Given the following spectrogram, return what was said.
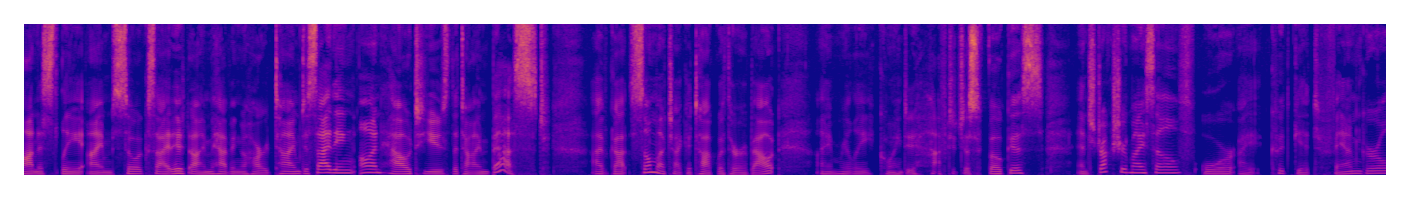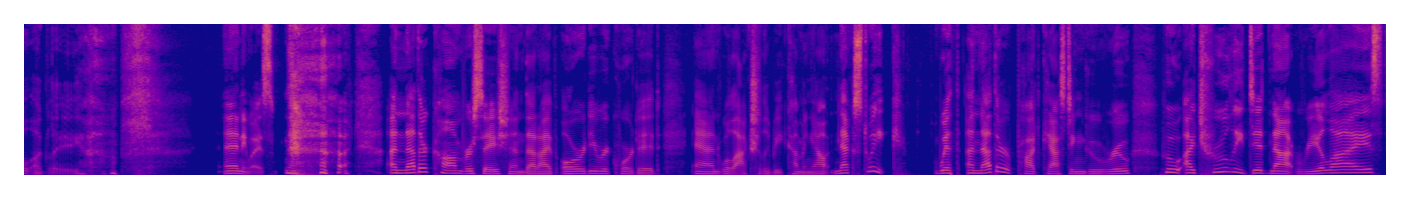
Honestly, I'm so excited. I'm having a hard time deciding on how to use the time best. I've got so much I could talk with her about. I am really going to have to just focus and structure myself, or I could get fangirl ugly. Anyways, another conversation that I've already recorded and will actually be coming out next week with another podcasting guru who I truly did not realize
